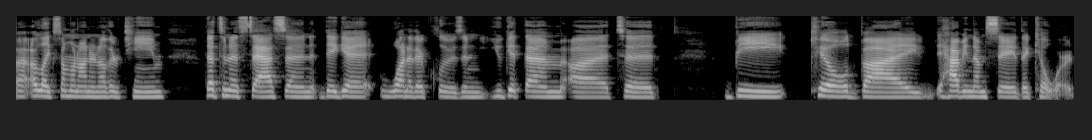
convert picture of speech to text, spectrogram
uh, like someone on another team, that's an assassin, they get one of their clues, and you get them uh, to be killed by having them say the kill word.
